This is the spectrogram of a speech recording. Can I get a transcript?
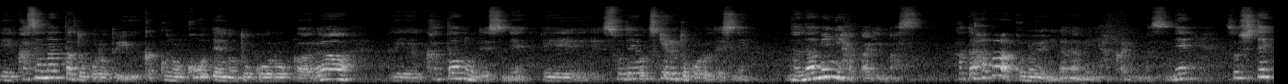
え重なったところというかこの交点のところから、えー肩のですね、えー袖をつけるところですね斜めに測ります。肩幅はこのように斜めに測りますね。そして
